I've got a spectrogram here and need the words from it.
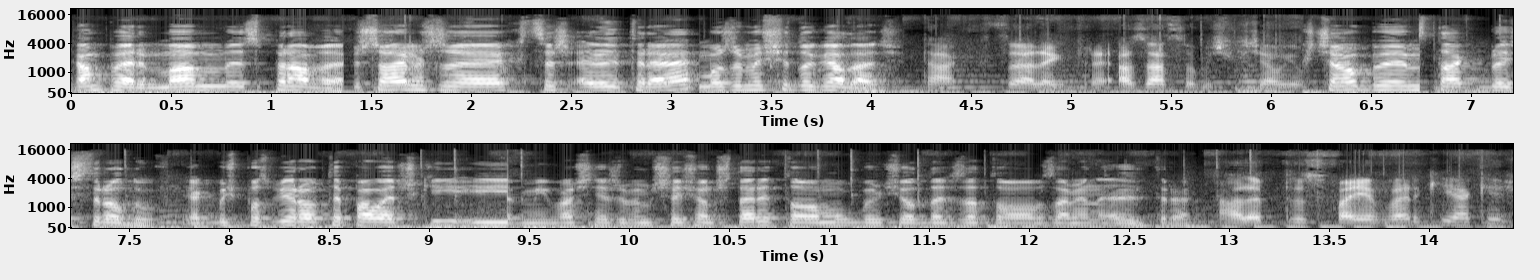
Kamper, mam sprawę. Słyszałem, że chcesz elytrę, możemy się dogadać. Tak, chcę elektrę. A za co byś chciał ją? Chciałbym stack blaze rodów. Jakbyś pozbierał te pałeczki i mi właśnie, żebym 64, to mógłbym ci oddać za to w zamian elytrę. Ale plus fajerwerki jakieś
